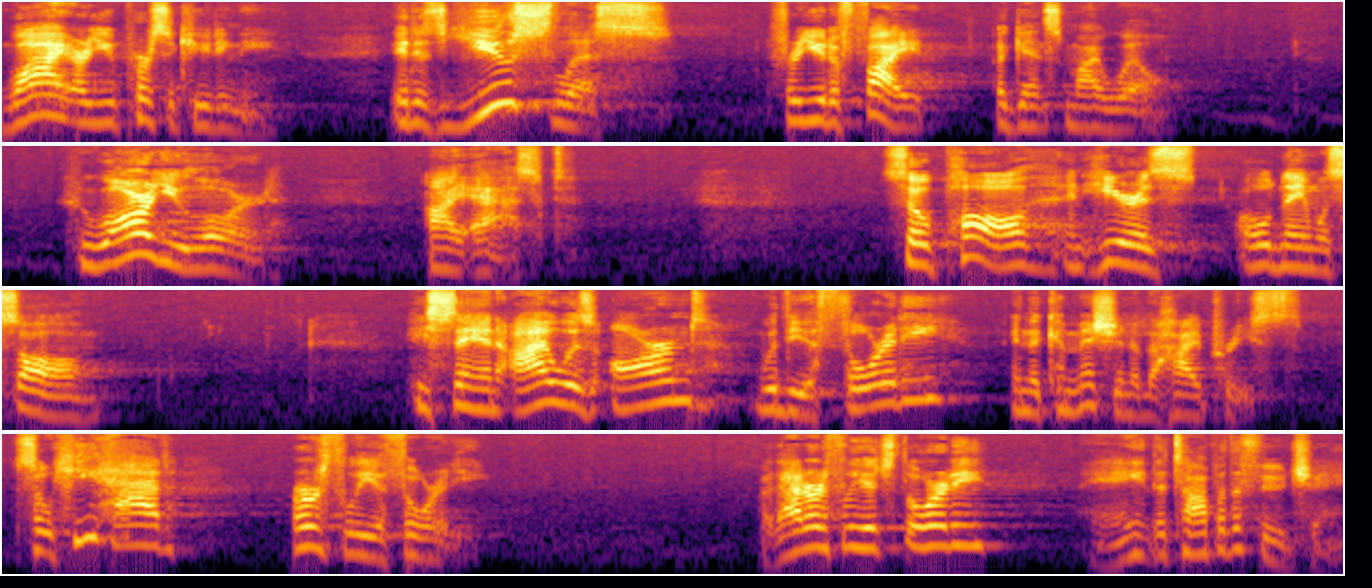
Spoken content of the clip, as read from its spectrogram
why are you persecuting me? It is useless for you to fight against my will. Who are you, Lord? I asked. So, Paul, and here his old name was Saul, he's saying, I was armed with the authority and the commission of the high priest. So he had earthly authority. But that earthly authority ain't the top of the food chain.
